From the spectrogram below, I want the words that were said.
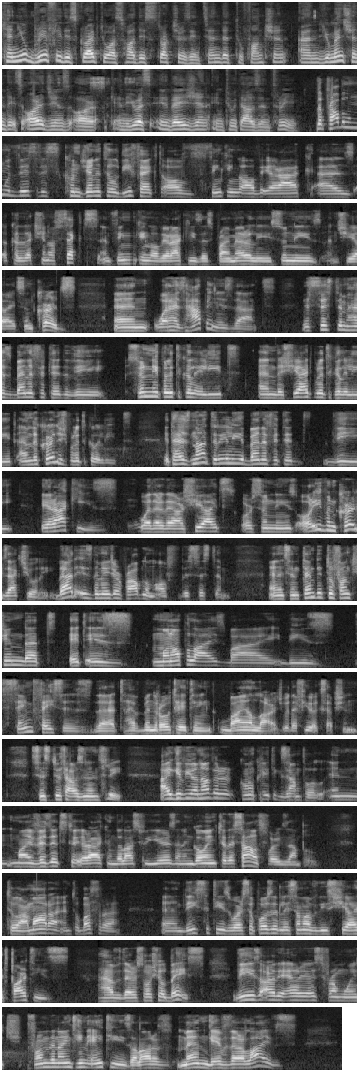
Can you briefly describe to us how this structure is intended to function? And you mentioned its origins are in the US invasion in 2003. The problem with this, this congenital defect of thinking of Iraq as a collection of sects and thinking of Iraqis as primarily Sunnis and Shiites and Kurds. And what has happened is that this system has benefited the Sunni political elite and the Shiite political elite and the Kurdish political elite. It has not really benefited the Iraqis whether they are Shiites or Sunnis or even Kurds, actually. That is the major problem of this system. And it's intended to function that it is monopolized by these same faces that have been rotating by and large, with a few exceptions, since 2003. I give you another concrete example. In my visits to Iraq in the last few years, and in going to the south, for example, to Amara and to Basra, and these cities where supposedly some of these Shiite parties have their social base. These are the areas from which, from the 1980s, a lot of men gave their lives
